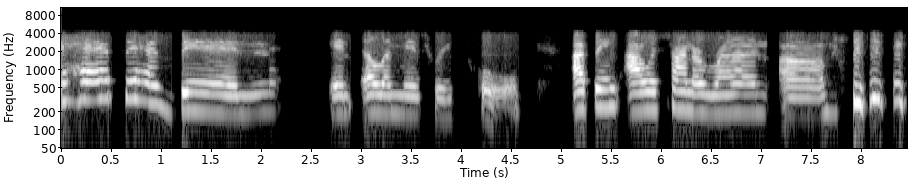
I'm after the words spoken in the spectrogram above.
it had to have been in elementary school. I think I was trying to run um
